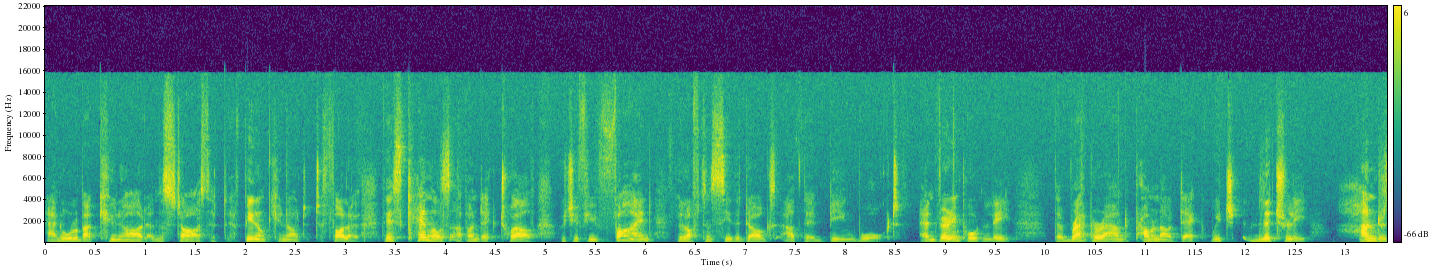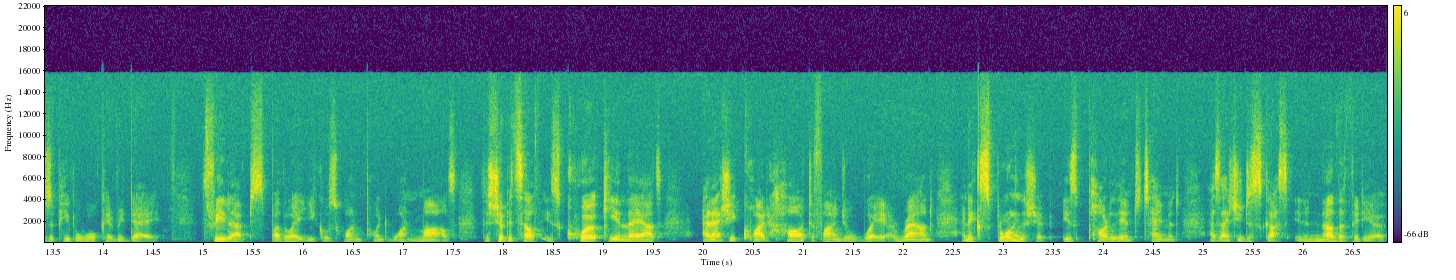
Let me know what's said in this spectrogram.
and all about Cunard and the stars that have been on Cunard to follow. There's kennels up on deck 12 which if you find you'll often see the dogs out there being walked. And very importantly the wraparound promenade deck which literally hundreds of people walk every day. Three laps, by the way, equals 1.1 miles. The ship itself is quirky in layout and actually quite hard to find your way around. And exploring the ship is part of the entertainment, as I actually discussed in another video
